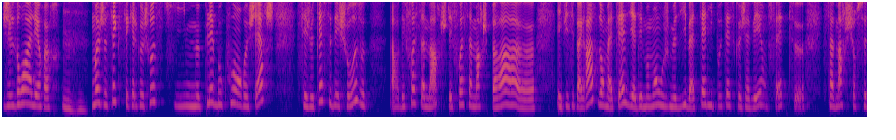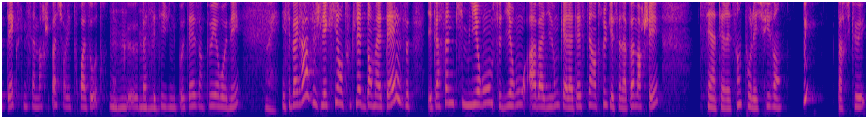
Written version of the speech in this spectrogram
j'ai le droit à l'erreur. Mhm. Moi, je sais que c'est quelque chose qui me plaît beaucoup en recherche. C'est je teste des choses. Alors des fois ça marche, des fois ça marche pas. Euh, et puis c'est pas grave. Dans ma thèse, il y a des moments où je me dis bah telle hypothèse que j'avais en fait, ça marche sur ce texte, mais ça marche pas sur les trois autres. Donc mhm. bah, mhm. c'était une hypothèse un peu erronée. Et c'est pas grave. Je l'écris en toutes lettres dans ma thèse. Les personnes qui me liront se diront ah bah dis donc elle a testé un truc et ça n'a pas marché. C'est intéressant pour les suivants parce qu'ils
